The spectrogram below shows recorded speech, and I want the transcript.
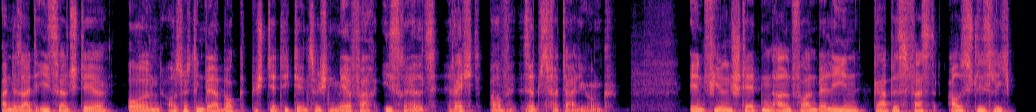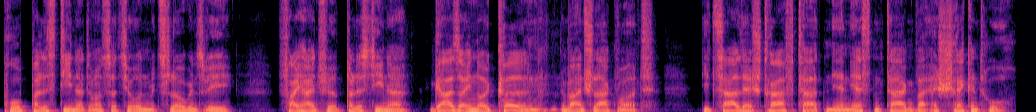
an der Seite Israels stehe und Außenministerin Baerbock bestätigte inzwischen mehrfach Israels Recht auf Selbstverteidigung. In vielen Städten, allen voran Berlin, gab es fast ausschließlich Pro-Palästina-Demonstrationen mit Slogans wie Freiheit für Palästina. Gaza in Neukölln war ein Schlagwort. Die Zahl der Straftaten in den ersten Tagen war erschreckend hoch.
